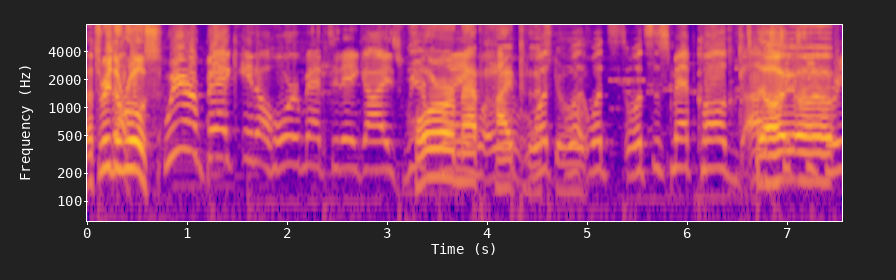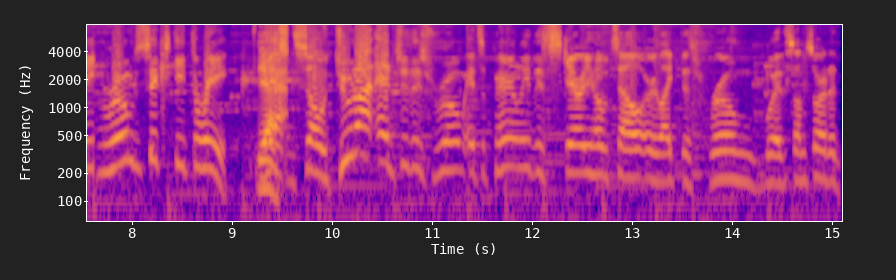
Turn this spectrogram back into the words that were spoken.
Let's read So, the rules. We're back in a horror map today, guys. We're Horror playing- map wh- wh- hype. What, Let's go. what what's what's this map called? Uh, Uh, uh, 63. room 63. Yes. Yeah, so do not enter this room. It's apparently this scary hotel or like this room with some sort of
